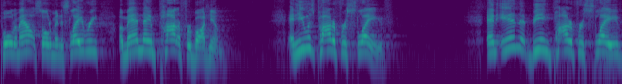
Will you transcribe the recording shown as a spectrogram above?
pulled him out, sold him into slavery. A man named Potiphar bought him. And he was Potiphar's slave. And in being Potiphar's slave,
